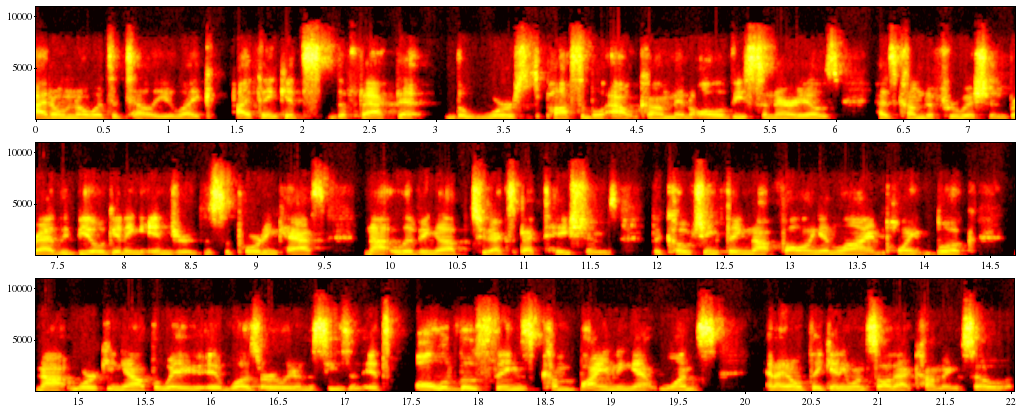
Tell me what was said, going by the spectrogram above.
I don't know what to tell you. Like, I think it's the fact that the worst possible outcome in all of these scenarios has come to fruition. Bradley Beal getting injured, the supporting cast not living up to expectations, the coaching thing not falling in line, point book not working out the way it was earlier in the season. It's all of those things combining at once. And I don't think anyone saw that coming. So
